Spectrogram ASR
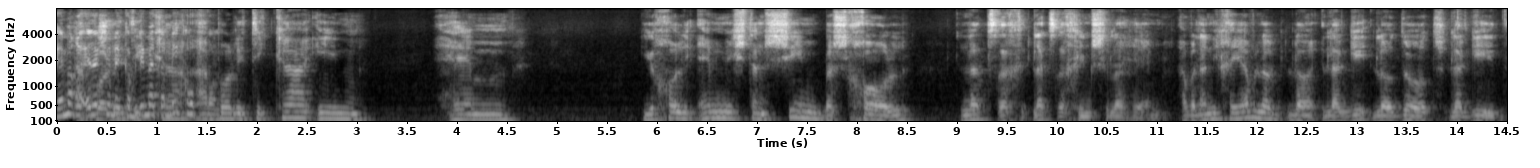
הם הרי אלה שמקבלים את המיקרופון. הפוליטיקאים הם, יכול, הם משתמשים בשכול לצרכ, לצרכים שלהם. אבל אני חייב לה, לה, להגיד, להודות, להגיד,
